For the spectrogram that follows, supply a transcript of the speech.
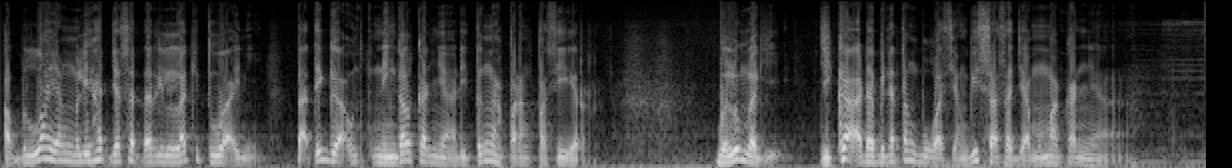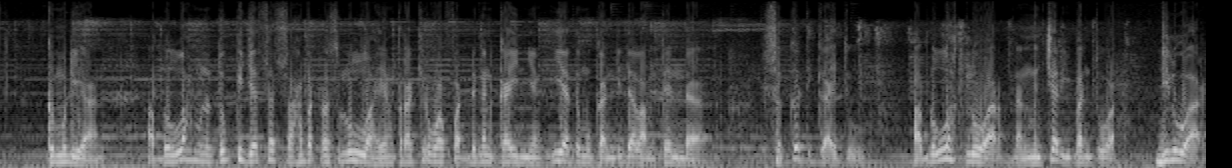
Abdullah yang melihat jasad dari lelaki tua ini tak tega untuk meninggalkannya di tengah padang pasir. Belum lagi jika ada binatang buas yang bisa saja memakannya. Kemudian, Abdullah menutupi jasad sahabat Rasulullah yang terakhir wafat dengan kain yang ia temukan di dalam tenda. Seketika itu, Abdullah keluar dan mencari bantuan. Di luar,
